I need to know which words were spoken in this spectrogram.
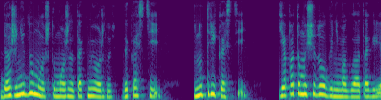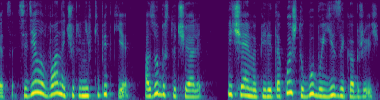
Даже не думала, что можно так мерзнуть. До костей. Внутри костей. Я потом еще долго не могла отогреться. Сидела в ванной чуть ли не в кипятке, а зубы стучали. И чай мы пили такой, что губы и язык обжечь.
